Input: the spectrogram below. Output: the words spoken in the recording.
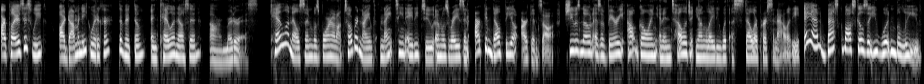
Our players this week are Dominique Whitaker, the victim, and Kayla Nelson, our murderess. Kayla Nelson was born on October 9th, 1982, and was raised in Arkadelphia, Arkansas. She was known as a very outgoing and intelligent young lady with a stellar personality and basketball skills that you wouldn't believe.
